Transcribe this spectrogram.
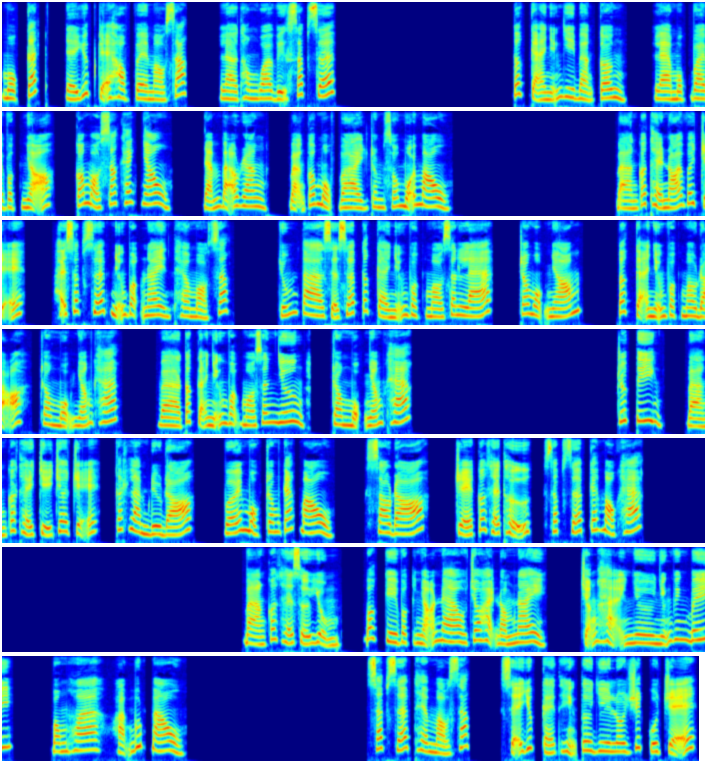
Một cách để giúp trẻ học về màu sắc là thông qua việc sắp xếp. Tất cả những gì bạn cần là một vài vật nhỏ có màu sắc khác nhau, đảm bảo rằng bạn có một vài trong số mỗi màu. Bạn có thể nói với trẻ, hãy sắp xếp những vật này theo màu sắc. Chúng ta sẽ xếp tất cả những vật màu xanh lá trong một nhóm, tất cả những vật màu đỏ trong một nhóm khác và tất cả những vật màu xanh dương trong một nhóm khác. Trước tiên, bạn có thể chỉ cho trẻ cách làm điều đó với một trong các màu. Sau đó, trẻ có thể thử sắp xếp các màu khác. Bạn có thể sử dụng bất kỳ vật nhỏ nào cho hoạt động này, chẳng hạn như những viên bi, bông hoa hoặc bút màu. Sắp xếp theo màu sắc sẽ giúp cải thiện tư duy logic của trẻ.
